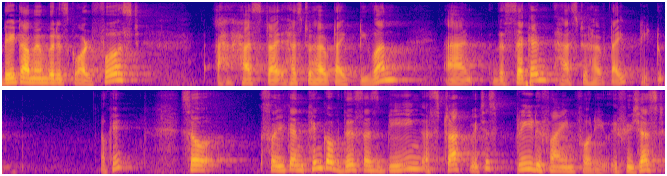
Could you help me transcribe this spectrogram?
data member is called first has, has to have type T1 and the second has to have type T2. Okay? So, so you can think of this as being a struct which is predefined for you. If you just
